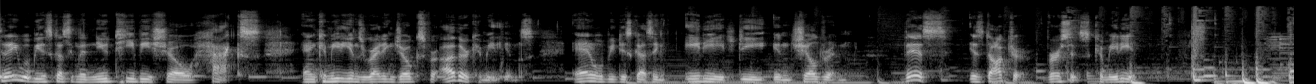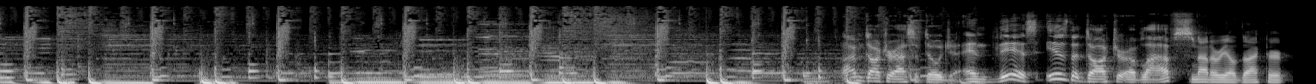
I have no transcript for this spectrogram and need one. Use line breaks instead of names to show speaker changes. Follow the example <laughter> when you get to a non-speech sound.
Today we'll be discussing the new TV show Hacks and comedians writing jokes for other comedians. And we'll be discussing ADHD in children. This is Doctor versus Comedian. I'm Dr. Asif Doja, and this is the Doctor of Laughs.
Not a real doctor.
